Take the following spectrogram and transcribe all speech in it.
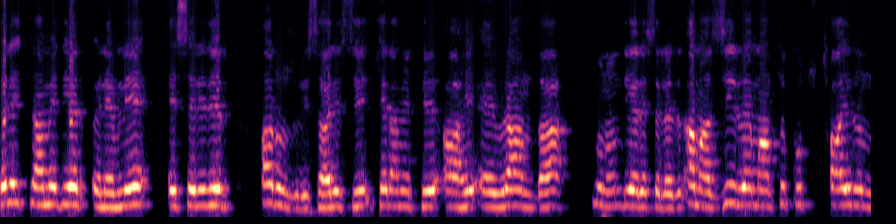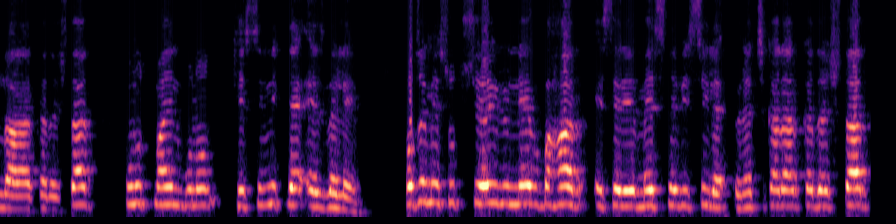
Felekname diğer önemli eseridir. Aruz Risalesi, Kerameti Ahi Evran da bunun diğer eserleridir. Ama Zir ve Mantıkut Tayrın'da arkadaşlar. Unutmayın bunu kesinlikle ezberleyin. Hoca Mesut Şehülü Nevbahar eseri mesnevisiyle öne çıkar arkadaşlar.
